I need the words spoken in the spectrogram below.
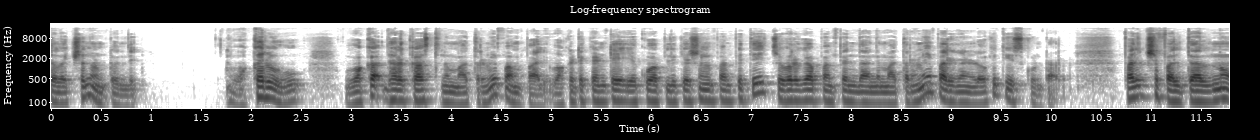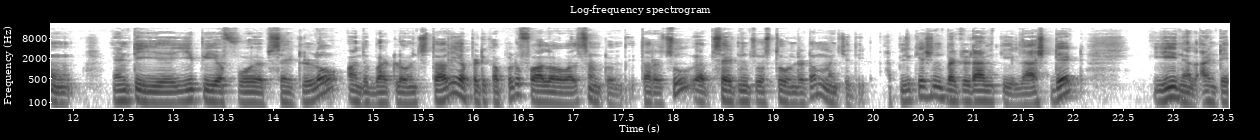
సెలక్షన్ ఉంటుంది. ఒకరు ఒక దరఖాస్తును మాత్రమే పంపాలి. ఒకటి కంటే ఎక్కువ అప్లికేషన్లు పంపితే చివరిగా పంపిన దాన్ని మాత్రమే పరిగణలోకి తీసుకుంటారు. పరీక్ష ఫలితాలను ఎన్టీఏ ఈపీఎఫ్ఓ వెబ్సైట్లో అందుబాటులో ఉంచుతారు. ఎప్పటికప్పుడు ఫాలో అవ్వాల్సి ఉంటుంది. తరచూ వెబ్సైట్ను చూస్తూ ఉండటం మంచిది. అప్లికేషన్ పెట్టడానికి లాస్ట్ డేట్ ఈ నెల అంటే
